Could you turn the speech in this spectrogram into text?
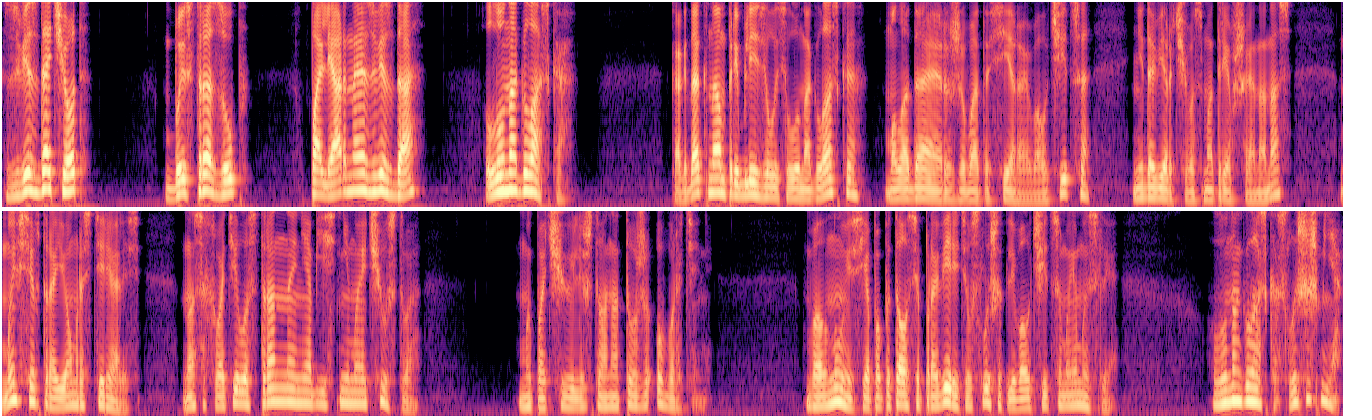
«Звездочет», «Быстрозуб», «Полярная звезда», «Луноглазка». Когда к нам приблизилась луноглазка, молодая рыжевато-серая волчица, недоверчиво смотревшая на нас, мы все втроем растерялись. Нас охватило странное необъяснимое чувство. Мы почуяли, что она тоже оборотень. Волнуясь, я попытался проверить, услышит ли волчица мои мысли. «Луноглазка, слышишь меня?»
